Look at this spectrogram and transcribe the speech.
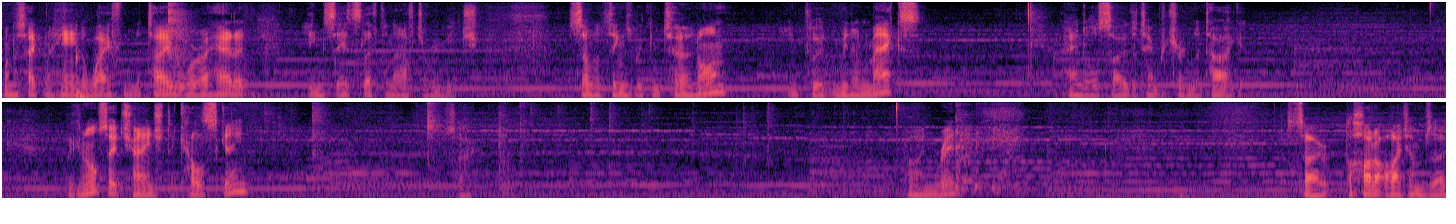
When I take my hand away from the table where I had it, you can see it's left an after image. Some of the things we can turn on include min and max, and also the temperature and the target. We can also change the colour scheme fine red. So the hotter items are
